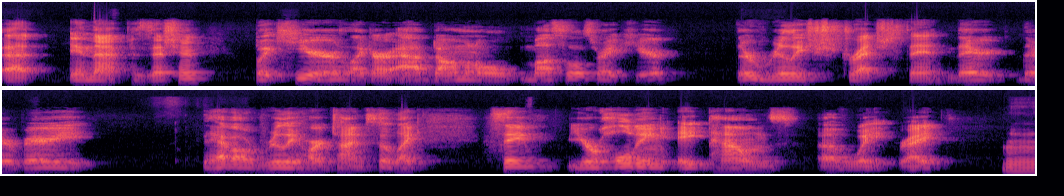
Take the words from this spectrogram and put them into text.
at in that position. But here, like our abdominal muscles right here, they're really stretched thin. They're they're very they have a really hard time. So like say you're holding eight pounds of weight, right? Mm-hmm.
